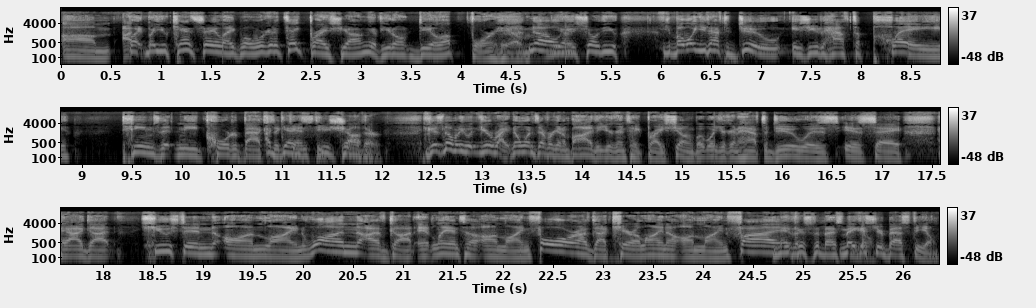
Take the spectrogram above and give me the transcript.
Um, I- But, but you can't say like, well, we're going to take Bryce Young if you don't deal up for him. No, You know, you- so you But what you'd have to do is you'd have to play teams that need quarterbacks against, Against each each other. Because nobody, you're right. No one's ever going to buy that you're going to take Bryce Young. But what you're going to have to do is is say, hey, I got Houston on line one. I've got Atlanta on line four. I've got Carolina on line five. Make us the best Make deal. us your best deal.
